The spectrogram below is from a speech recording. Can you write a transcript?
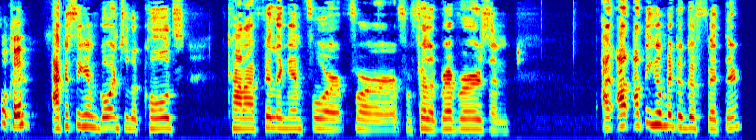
Okay, I can see him going to the Colts kind of filling in for for for Philip Rivers, and I I think he'll make a good fit there.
